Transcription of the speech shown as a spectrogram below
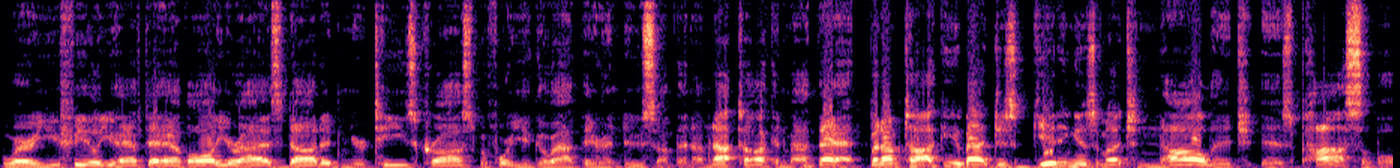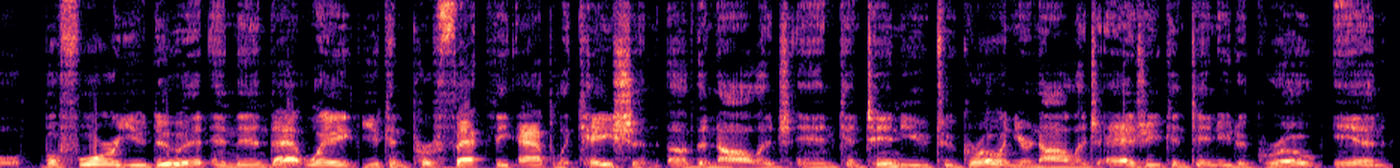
where you feel you have to have all your I's dotted and your T's crossed before you go out there and do something. I'm not talking about that, but I'm talking about just getting as much knowledge as possible before you do it, and then that way you can perfect the application of the knowledge and continue to grow in your knowledge as you continue to grow in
